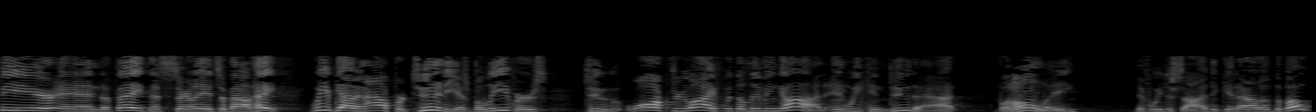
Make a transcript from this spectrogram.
fear and the faith necessarily. It's about, hey, we've got an opportunity as believers to walk through life with the living God. And we can do that, but only if we decide to get out of the boat,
